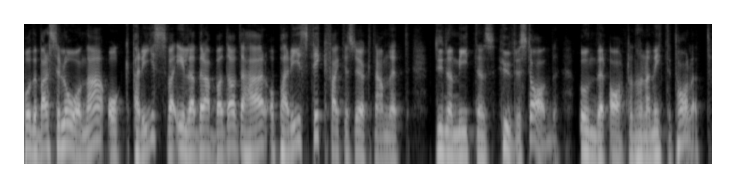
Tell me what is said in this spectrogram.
Både Barcelona och Paris var illa drabbade av det här och Paris fick faktiskt öknamnet dynamitens huvudstad under 1890-talet.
